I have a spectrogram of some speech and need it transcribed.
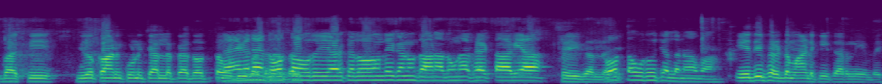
ਬਾਕੀ ਜਦੋਂ ਕਣ ਕੁਣ ਚੱਲ ਪਿਆ ਦੁੱਧ ਤਾਂ ਮੈਂ ਉਦੋਂ ਕਹਿੰਦਾ ਦੁੱਧ ਤਾਂ ਉਦੋਂ ਯਾਰ ਕਦੋਂ ਆਉਂਦੇ ਕਹਿਣ ਨੂੰ ਦਾਣਾ ਦੂਣਾ ਫਿੱਟ ਆ ਗਿਆ। ਸਹੀ ਗੱਲ ਹੈ ਦੁੱਧ ਤਾਂ ਉਦੋਂ ਚੱਲਣਾ ਵਾ। ਜੀ ਇਹਦੀ ਫਿਰ ਡਿਮਾਂਡ ਕੀ ਕਰਨੀ ਹੈ ਬਈ?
